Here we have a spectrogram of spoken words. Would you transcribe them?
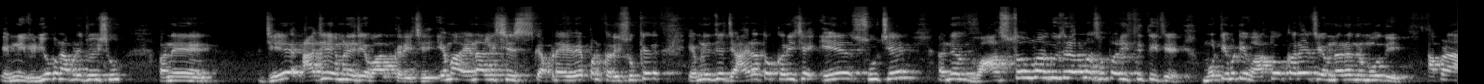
એમની વીડિયો પણ આપણે જોઈશું. અને જે આજે એમણે જે વાત કરી છે, એમાં એનાલિસિસ આપણે એ પણ કરીશું કે એમણે જે જાહેરાતો કરી છે એ શું છે અને વાસ્તવમાં ગુજરાતમાં શું પરિસ્થિતિ છે? મોટી મોટી વાતો કરે છે નરેન્દ્ર મોદી, આપણા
